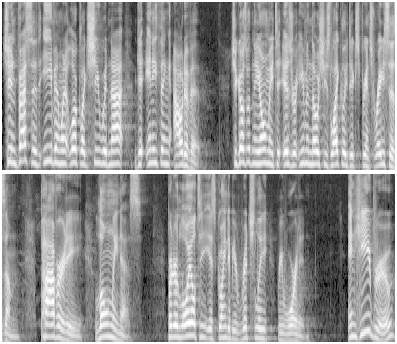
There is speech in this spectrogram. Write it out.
She invested even when it looked like she would not get anything out of it. She goes with Naomi to Israel even though she's likely to experience racism, poverty, loneliness but her loyalty is going to be richly rewarded. In Hebrew,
